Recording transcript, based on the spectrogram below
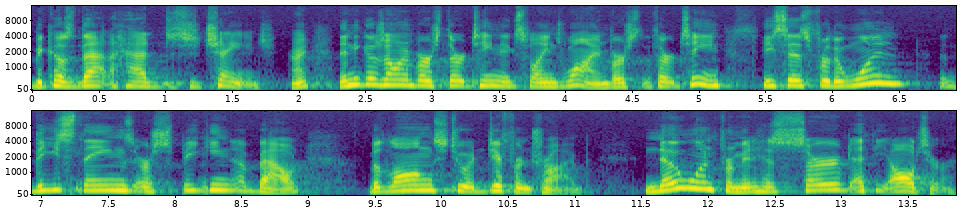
because that had to change. Right? Then he goes on in verse 13 and explains why. In verse 13, he says, For the one these things are speaking about belongs to a different tribe. No one from it has served at the altar,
